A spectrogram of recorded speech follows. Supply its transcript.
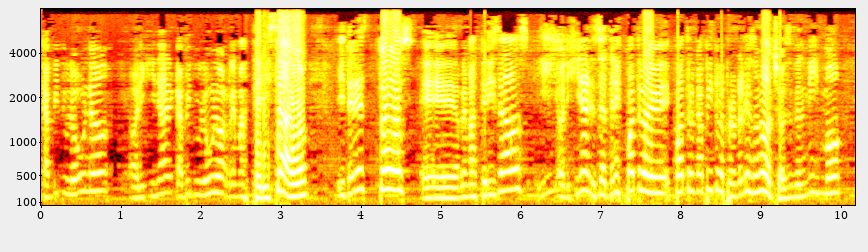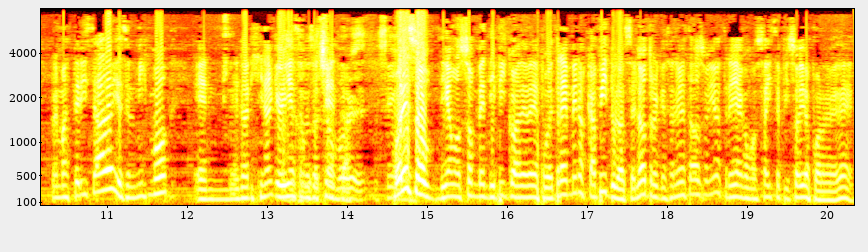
capítulo 1 original, capítulo 1 remasterizado. y tenés todos eh, remasterizados y originales. O sea, tenés cuatro, de- cuatro capítulos, pero en realidad son ocho. Es el mismo remasterizado y es el mismo en, en original que veías en los 80. Por, sí. Por eso, digamos, son 20 y pico DVDs, porque traen menos capítulos. El otro el que salió en Estados Unidos traía como 6 episodios por DVD.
